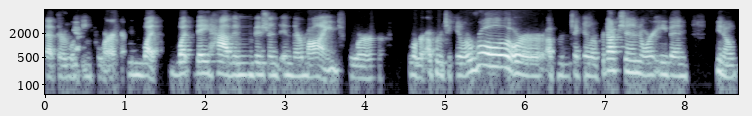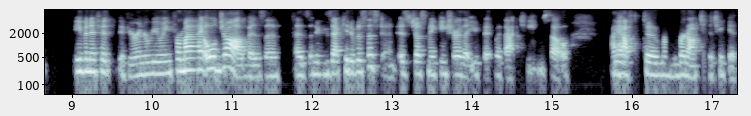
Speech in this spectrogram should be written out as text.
that they're looking yeah. for and what what they have envisioned in their mind for for a particular role or a particular production or even you know even if it if you're interviewing for my old job as a as an executive assistant it's just making sure that you fit with that team. So yeah. i have to remember not to take it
